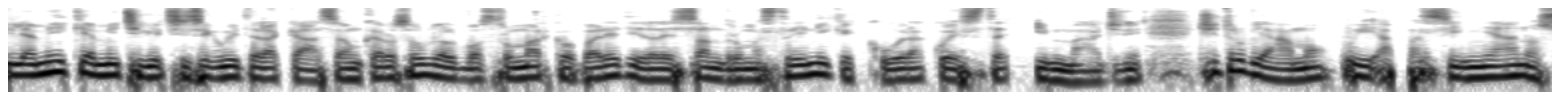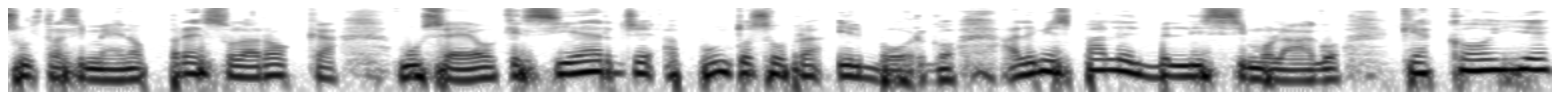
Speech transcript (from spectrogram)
Gentili amiche e amici che ci seguite da casa, un caro saluto al vostro Marco Pareti ed Alessandro Mastrini che cura queste immagini. Ci troviamo qui a Passignano sul Trasimeno, presso la Rocca Museo che si erge appunto sopra il borgo. Alle mie spalle il bellissimo lago che accoglie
